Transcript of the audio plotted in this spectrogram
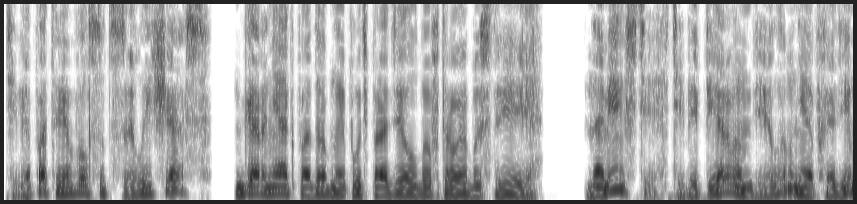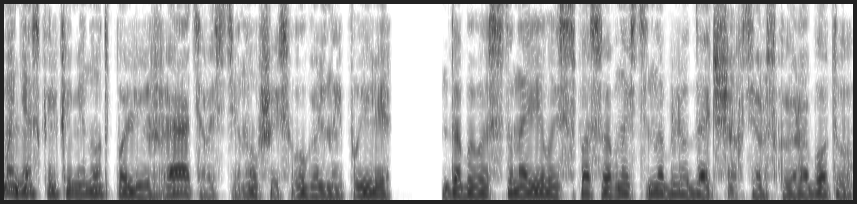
тебе потребовался целый час. Горняк подобный путь проделал бы втрое быстрее. На месте тебе первым делом необходимо несколько минут полежать, растянувшись в угольной пыли, дабы восстановилась способность наблюдать шахтерскую работу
